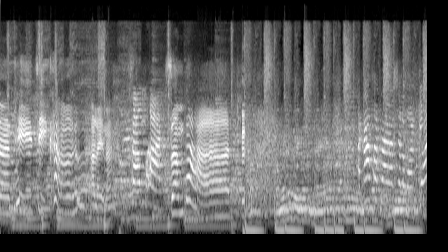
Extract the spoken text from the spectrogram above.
นาทีที่เขาอะไรนะ สัมผัส สัมผัส Sana one, go!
